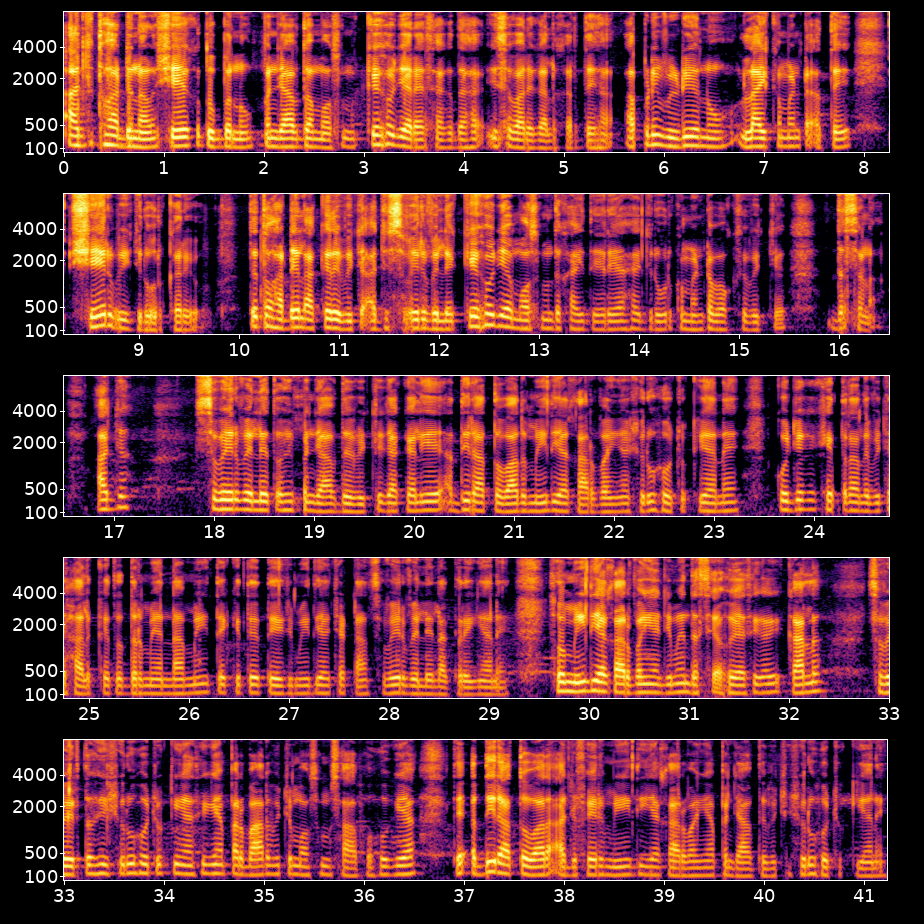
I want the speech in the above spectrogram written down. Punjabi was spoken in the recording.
ਅੱਜ ਤੁਹਾਡੇ ਨਾਲ 6 ਅਕਤੂਬਰ ਨੂੰ ਪੰਜਾਬ ਦਾ ਮੌਸਮ ਕਿਹੋ ਜਿਹਾ ਰਹਿ ਸਕਦਾ ਹੈ, ਇਸ ਬਾਰੇ ਗੱਲ ਕਰਦੇ ਹਾਂ। ਆਪਣੀ ਵੀਡੀਓ ਨੂੰ ਲਾਈਕ ਕਮੈਂਟ ਅਤੇ ਸ਼ੇਅਰ ਵੀ ਜ਼ਰੂਰ ਕਰਿਓ। ਤੇ ਤੁਹਾਡੇ ਇਲਾਕੇ ਦੇ ਵਿੱਚ ਅੱਜ ਸਵੇਰ ਵੇਲੇ ਕਿਹੋ ਜਿਹਾ ਮੌਸਮ ਦਿਖਾਈ ਦੇ ਰਿਹਾ ਹੈ, ਜ਼ਰੂਰ ਕਮੈਂਟ ਬਾਕਸ ਵਿੱਚ ਦੱਸਣਾ। ਅੱਜ ਸਵੇਰ ਵੇਲੇ ਤੋਂ ਹੀ ਪੰਜਾਬ ਦੇ ਵਿੱਚ ਜਾਂ ਕਹਿ ਲਈਏ ਅੱਧੀ ਰਾਤ ਤੋਂ ਬਾਅਦ ਮੀਂਹ ਦੀਆਂ ਕਾਰਵਾਈਆਂ ਸ਼ੁਰੂ ਹੋ ਚੁੱਕੀਆਂ ਨੇ। ਕੁਝ ਕੁ ਖੇਤਰਾਂ ਦੇ ਵਿੱਚ ਹਲਕੇ ਤੋਂ ਦਰਮਿਆਨਾ ਮੀਂਹ ਤੇ ਕਿਤੇ ਤੇਜ਼ ਮੀਂਹ ਦੀਆਂ ਝੱਟਾਂ ਸਵੇਰ ਵੇਲੇ ਲੱਗ ਰਹੀਆਂ ਨੇ। ਸੋ ਮੀਂਹ ਦੀਆਂ ਕਾਰਵਾਈਆਂ ਜਿਵੇਂ ਦੱਸਿਆ ਹੋਇਆ ਸੀਗਾ ਕਿ ਕੱਲ ਸਵੇਰ ਤੋਂ ਹੀ ਸ਼ੁਰੂ ਹੋ ਚੁੱਕੀਆਂ ਸੀਗੀਆਂ, ਪਰ ਬਾਅਦ ਵਿੱਚ ਮੌਸਮ ਸਾਫ਼ ਹੋ ਗਿਆ ਤੇ ਅੱਧੀ ਰਾਤ ਤੋਂ ਬਾਅਦ ਅੱਜ ਫਿਰ ਮੀਂਹ ਦੀਆਂ ਕਾਰਵਾਈਆਂ ਪੰਜਾਬ ਦੇ ਵਿੱਚ ਸ਼ੁਰੂ ਹੋ ਚੁੱਕੀਆਂ ਨੇ।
